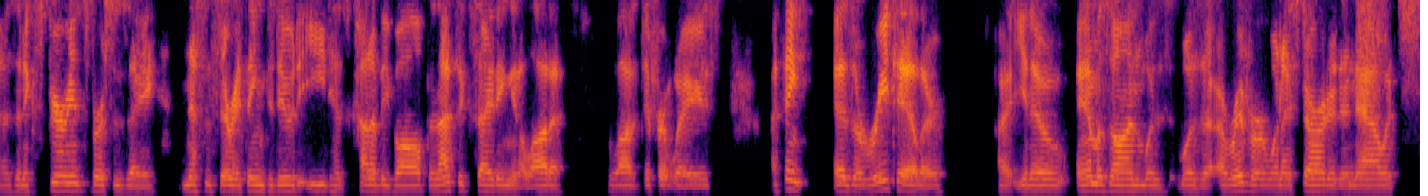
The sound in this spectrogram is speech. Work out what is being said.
as an experience versus a necessary thing to do to eat has kind of evolved and that's exciting in a lot of a lot of different ways. I think as a retailer you know amazon was was a, a, river when i started and now it's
